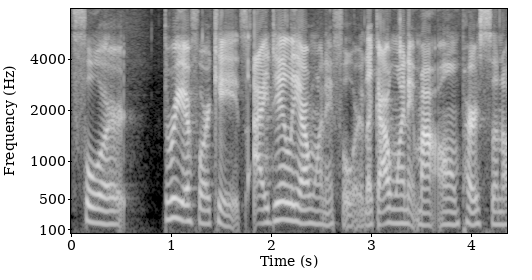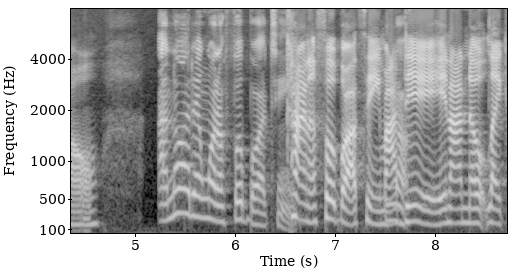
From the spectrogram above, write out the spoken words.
for three or four kids. Ideally, I wanted four. Like I wanted my own personal I know I didn't want a football team. Kind of football team. No. I did. And I know like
